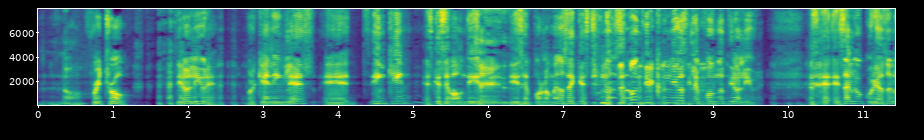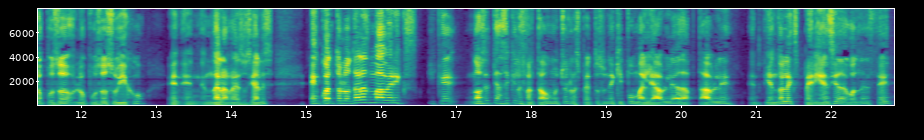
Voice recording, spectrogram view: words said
No. Free throw. Tiro libre. Porque en inglés, eh, thinking es que se va a hundir. Sí, y dice, por lo menos sé que este no se va a hundir conmigo si le pongo tiro libre. Es, es- es algo curioso, lo puso, lo puso su hijo en, en- en una de las redes sociales. En cuanto a los Dallas Mavericks, que no se te hace que les faltaba mucho el respeto. Es un equipo maleable, adaptable. Entiendo la experiencia de Golden State,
